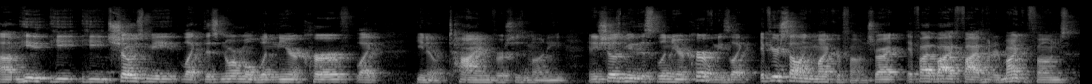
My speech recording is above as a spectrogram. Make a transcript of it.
um, he he he shows me like this normal linear curve, like you know time versus money, and he shows me this linear curve, and he's like, if you're selling microphones, right? If I buy 500 microphones,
